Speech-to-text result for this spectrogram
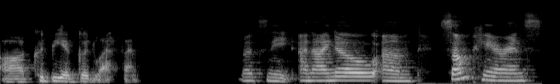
uh, could be a good lesson. That's neat. And I know um, some parents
